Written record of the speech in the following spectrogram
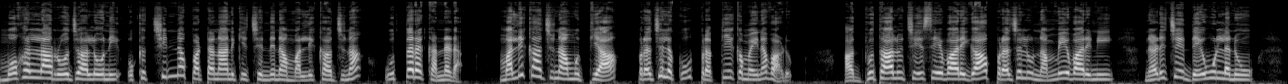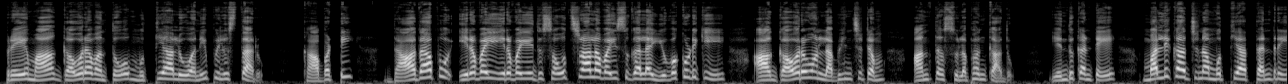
మొహల్లా రోజాలోని ఒక చిన్న పట్టణానికి చెందిన మల్లికార్జున ఉత్తర కన్నడ. మల్లికార్జున ముత్యా ప్రజలకు ప్రత్యేకమైనవాడు. అద్భుతాలు చేసేవారిగా ప్రజలు నమ్మేవారిని, నడిచే దేవుళ్ళను ప్రేమ, గౌరవంతో ముత్యాలు అని పిలుస్తారు. కాబట్టి దాదాపు ఇరవై ఇరవై ఐదు సంవత్సరాల వయసుగల యువకుడికి ఆ గౌరవం లభించటం అంత సులభం కాదు. ఎందుకంటే మల్లికార్జున ముత్యా తండ్రి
